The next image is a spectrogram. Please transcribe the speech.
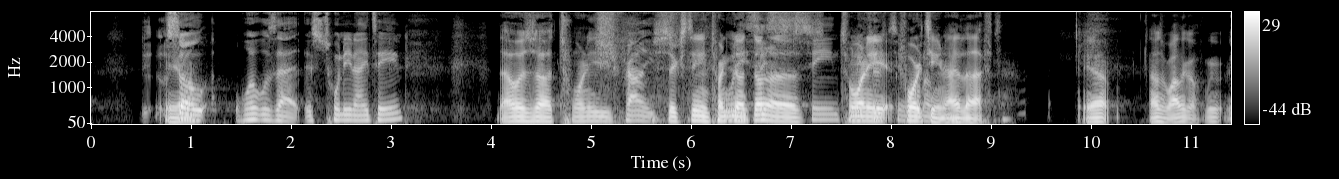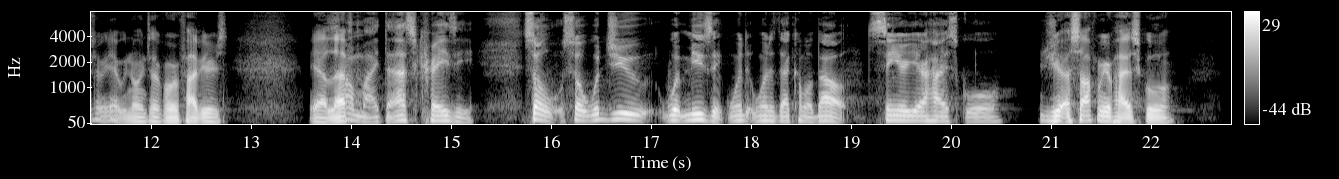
So what was that? It's 2019. that was uh Probably 2016, 20, no, no, no, 2016, 2015, 2014. I left. Yeah, that was a while ago. We, so yeah, we know each other for over five years. Yeah, left. Something like that. That's crazy. So, so would you with music? When when did that come about? Senior year of high school. A sophomore year of high school.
